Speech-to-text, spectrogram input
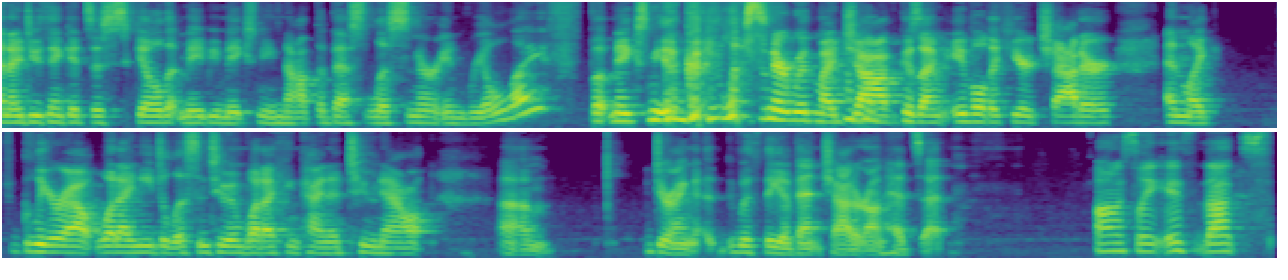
and I do think it's a skill that maybe makes me not the best listener in real life, but makes me a good listener with my job because I'm able to hear chatter and like clear out what I need to listen to and what I can kind of tune out um, during with the event chatter on headset. Honestly, if that's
